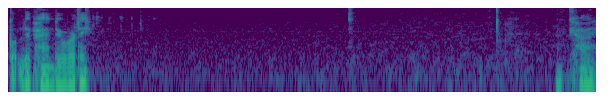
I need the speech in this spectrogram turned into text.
got lib handy already. Okay.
